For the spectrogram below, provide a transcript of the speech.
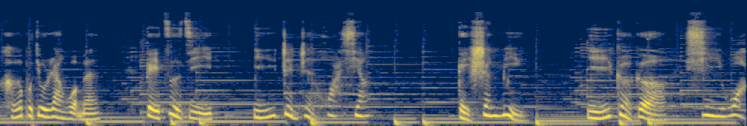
何不就让我们给自己？一阵阵花香，给生命一个个希望。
